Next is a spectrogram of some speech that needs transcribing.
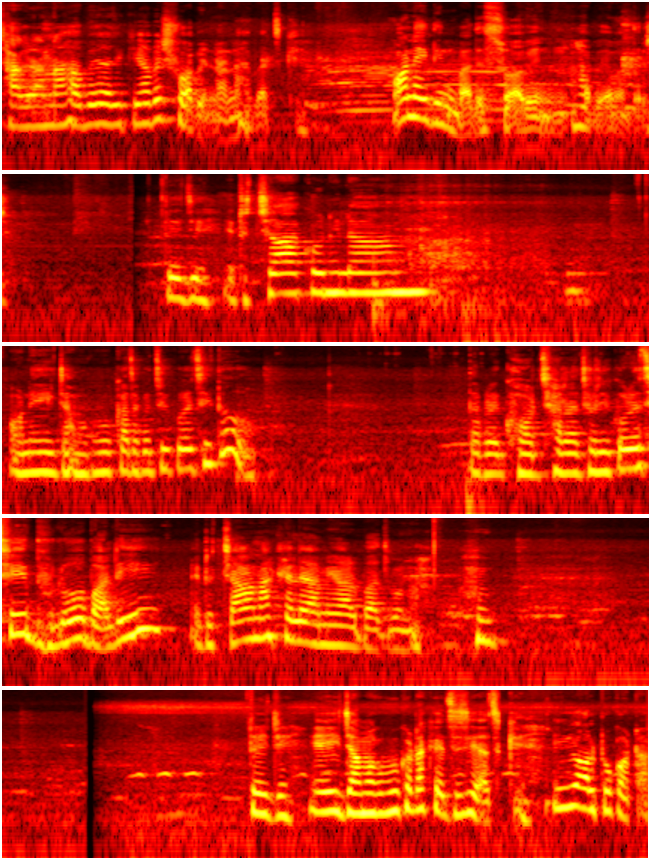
শাক রান্না হবে আর কি হবে? সোয়াবিন রান্না হবে আজকে। অনেক দিন বাদে সোয়াবিন হবে আমাদের। তো এই যে একটু চা করে নিলাম। অনেক জামা কাপড় কাচাকুচি করেছি তো। তারপরে ঘর ঝাড়াঝুড়ি করেছি ধুলো বালি। একটু চা না খেলে আমি আর বাঁচবো না। এই যে, এই জামা কাপড় কটা কেচেছি আজকে? এই অল্প কটা।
